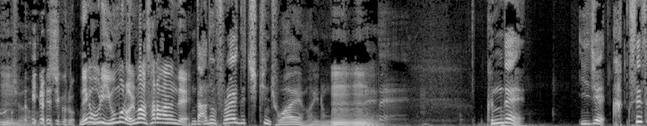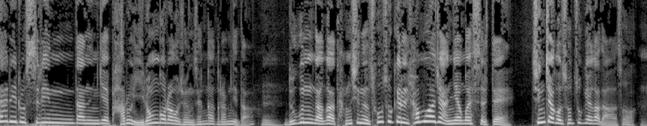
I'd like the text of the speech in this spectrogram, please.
음. 그렇죠. 이런 식으로. 내가 우리 유머를 얼마나 사랑하는데. 나도 프라이드 치킨 좋아해 막 이런 거. 음, 음. 네. 근데 이제 악세사리로 쓰인다는 게 바로 이런 거라고 저는 생각을 합니다. 음. 누군가가 당신은 소수계를 혐오하지 않냐고 했을 때 진짜 그 소수계가 나와서 음.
